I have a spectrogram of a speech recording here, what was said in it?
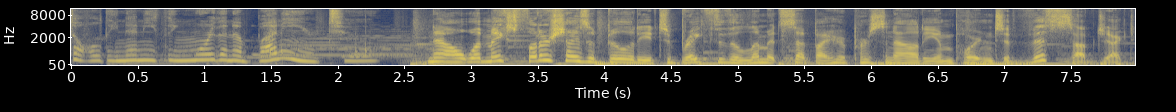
To holding anything more than a bunny or two. Now, what makes Fluttershy's ability to break through the limits set by her personality important to this subject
